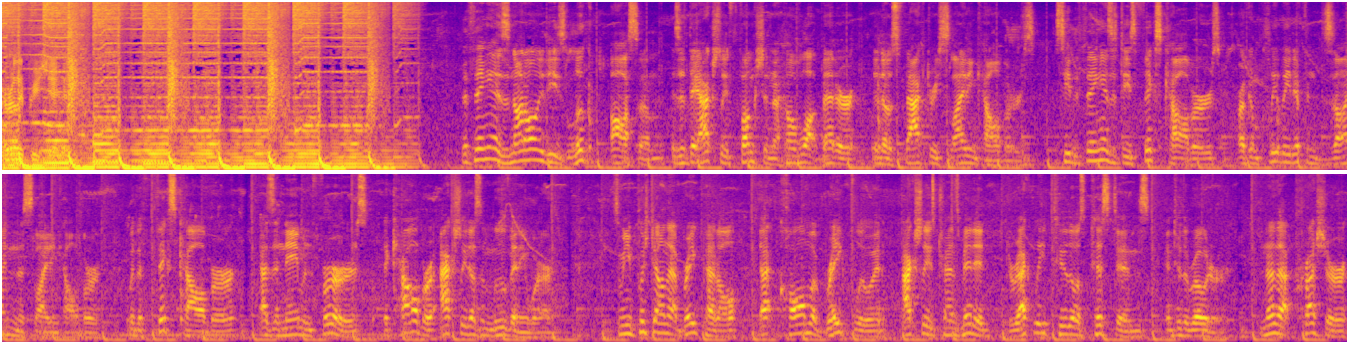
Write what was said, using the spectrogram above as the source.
I really appreciate it. The thing is, not only these look awesome, is that they actually function a hell of a lot better than those factory sliding calipers. See, the thing is that these fixed calipers are completely different design than the sliding caliper. With a fixed caliper, as the name infers, the caliper actually doesn't move anywhere. So when you push down that brake pedal, that column of brake fluid actually is transmitted directly to those pistons and to the rotor. None of that pressure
